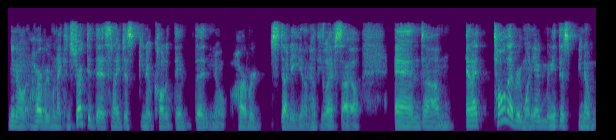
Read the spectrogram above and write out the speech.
you know at Harvard when I constructed this and I just you know called it the the you know Harvard study on healthy lifestyle. And um and I told everyone yeah, I made this you know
